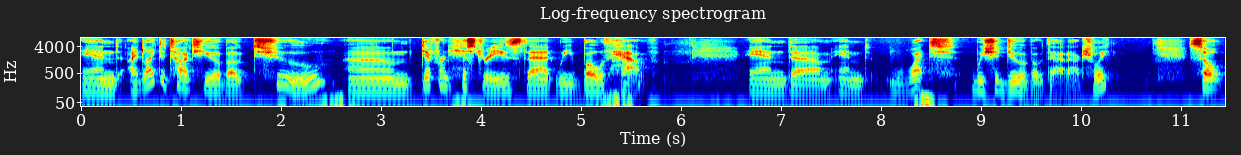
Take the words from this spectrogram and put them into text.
And I'd like to talk to you about two um, different histories that we both have and, um, and what we should do about that, actually. So,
